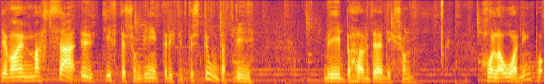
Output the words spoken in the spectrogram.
det var en massa utgifter som vi inte riktigt förstod att vi, vi behövde liksom hålla ordning på.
